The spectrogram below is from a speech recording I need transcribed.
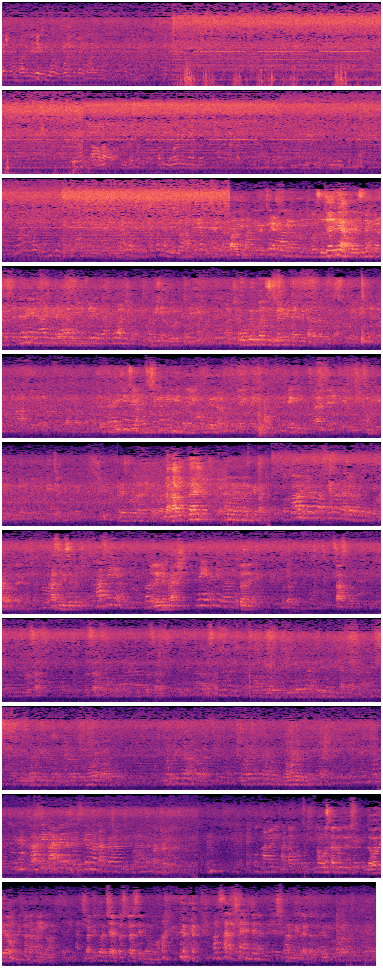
एक भी आता है इसमें वो भी ऊपर सूजन के टाइम पे ज़्यादा दर्द होता है। यहाँ दुखता है। बुखार होता है खांसी भी से गले में खराश। उधर देखिए उधर देखिए सांस लो दो सांस दो सांस दो सांस दो सांस वो खाना नहीं खाता वो कुछ नहीं हाँ उसका तो दवा दे रहा हूँ मैं खाना खाने के लिए। बाकी तो अच्छा है फ़र्स्ट क्लास एकदम वो और सारा शायद स्मार्ट दिख रहा था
